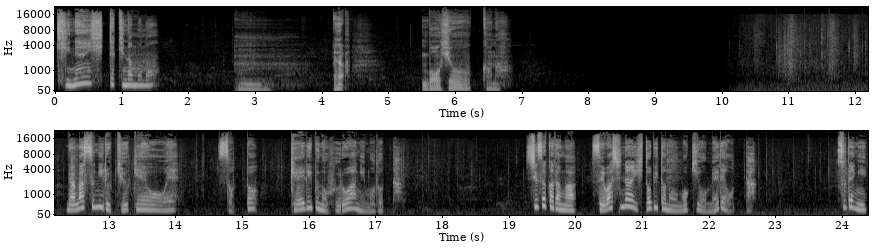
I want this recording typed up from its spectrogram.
記念碑的なもの？うん。いや墓標かな。長すぎる休憩を終えそっと経理部のフロアに戻った。静かだが世話しない人々の動きを目で追った。すでに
